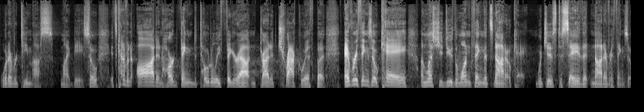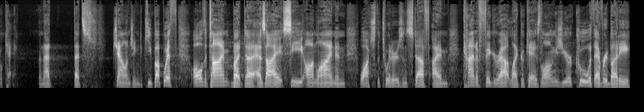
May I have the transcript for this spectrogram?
whatever team us might be. So it's kind of an odd and hard thing to totally figure out and try to track with, but everything's okay unless you do the one thing that's not okay, which is to say that not everything's okay. And that that's challenging to keep up with all the time, but uh, as I see online and watch the Twitters and stuff, I'm kind of figure out like, okay, as long as you're cool with everybody,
